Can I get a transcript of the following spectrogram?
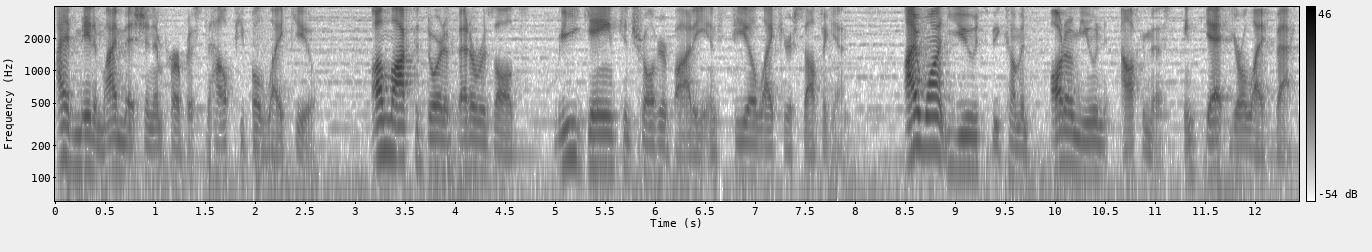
I have made it my mission and purpose to help people like you. Unlock the door to better results, regain control of your body, and feel like yourself again. I want you to become an autoimmune alchemist and get your life back.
